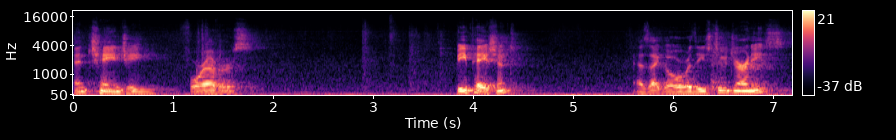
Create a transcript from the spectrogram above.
and changing forevers. Be patient as I go over these two journeys.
